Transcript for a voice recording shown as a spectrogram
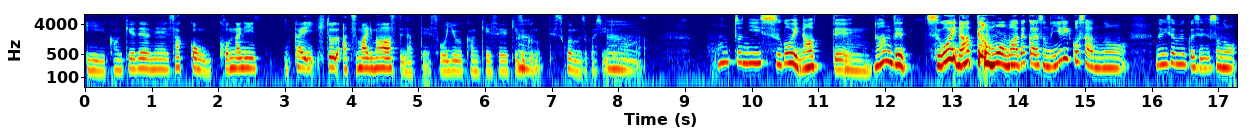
いい関係だよね。昨今こんなに一回人集まりますってなってそういう関係性築くのってすごい難しいと思うから、本当にすごいなって、うん。なんですごいなって思う。まあだからそのゆり子さんの渚もよくその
